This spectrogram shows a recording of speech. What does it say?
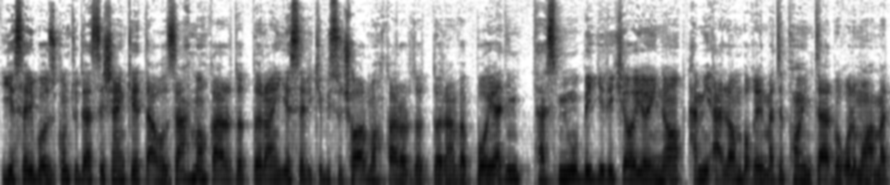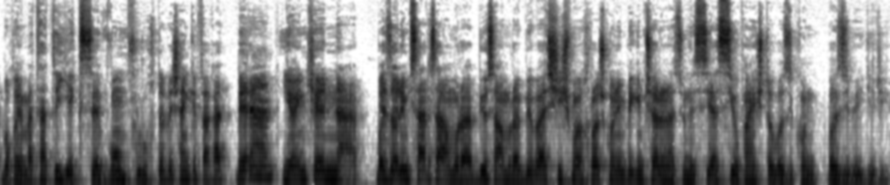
یه سری بازیکن تو دستشن که 12 ماه قرارداد دارن یه سری که 24 ماه قرارداد دارن و باید این تصمیم رو بگیره که آیا اینا همین الان با قیمت پایینتر به قول محمد با قیمت حتی یک سوم فروخته بشن که فقط برن یا اینکه نه؟ بذاریم سر سرمربی و سرمربی بعد 6 ماه اخراج کنیم بگیم چرا نتونستی از 35 تا بازیکن بازی بگیری؟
